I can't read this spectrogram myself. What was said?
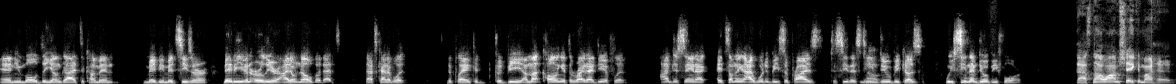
and you mold the young guy to come in maybe midseason or maybe even earlier. I don't know, but that's that's kind of what the plan could could be. I'm not calling it the right idea, Flip. I'm just saying I, it's something I wouldn't be surprised to see this team No. do because we've seen them do it before. That's not why I'm shaking my head.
